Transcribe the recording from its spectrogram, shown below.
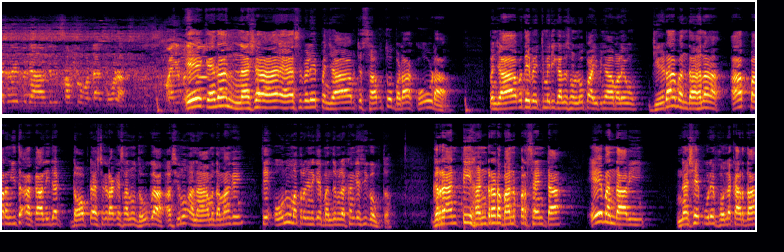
ਇਸ ਵੇਲੇ ਪੰਜਾਬ ਦੇ ਵਿੱਚ ਸਭ ਤੋਂ ਵੱਡਾ ਕੋੜ ਆ। ਇਹ ਕਹਿੰਦਾ ਨਸ਼ਾ ਇਸ ਵੇਲੇ ਪੰਜਾਬ 'ਚ ਸਭ ਤੋਂ ਬੜਾ ਕੋੜ ਆ। ਪੰਜਾਬ ਦੇ ਵਿੱਚ ਮੇਰੀ ਗੱਲ ਸੁਣ ਲਓ ਭਾਈ ਪੰਜਾਬ ਵਾਲਿਓ, ਜਿਹੜਾ ਬੰਦਾ ਹਨਾ ਆ ਪਰਮਜੀਤ ਅਕਾਲੀ ਦਾ ਡੋਪ ਟੈਸਟ ਕਰਾ ਕੇ ਸਾਨੂੰ ਦਊਗਾ, ਅਸੀਂ ਉਹਨੂੰ ਇਨਾਮ ਦਵਾਂਗੇ ਤੇ ਉਹਨੂੰ ਮਤਲਬ ਜਾਣੀ ਕਿ ਬੰਦੇ ਨੂੰ ਰੱਖਾਂਗੇ ਅਸੀਂ ਗੁਪਤ। ਗਾਰੰਟੀ 101% ਆ। ਇਹ ਬੰਦਾ ਵੀ ਨਸ਼ੇ ਪੂਰੇ ਫੁੱਲ ਕਰਦਾ,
